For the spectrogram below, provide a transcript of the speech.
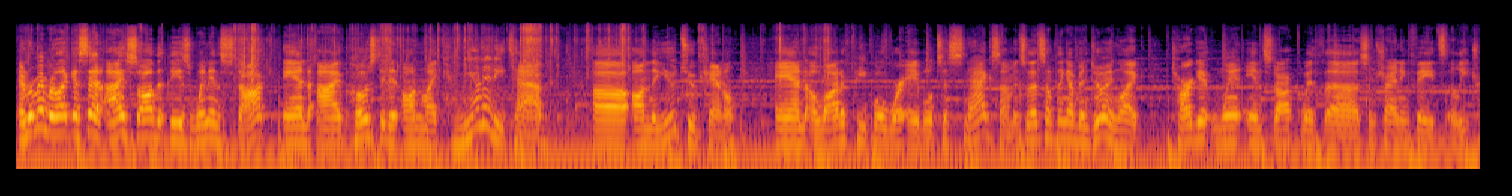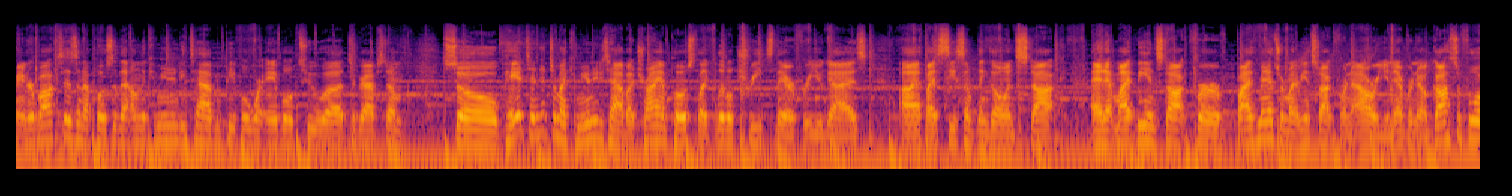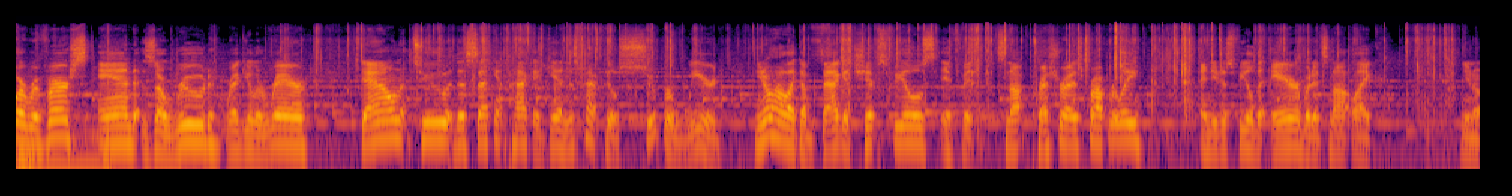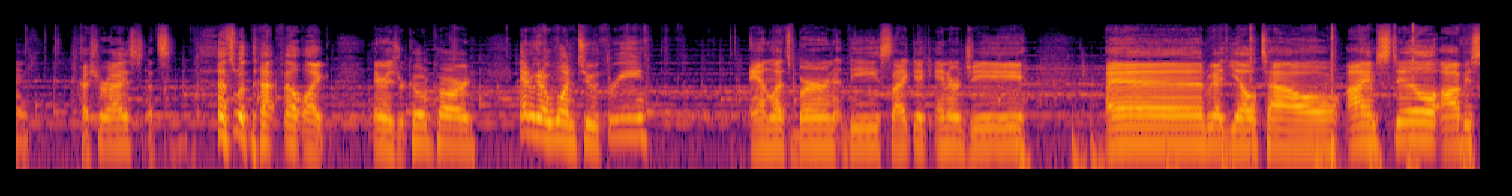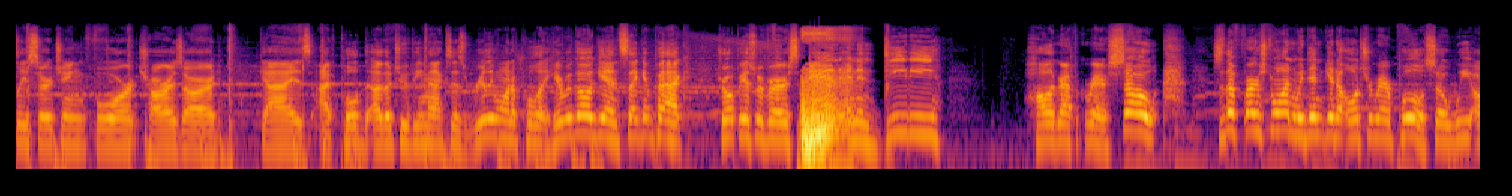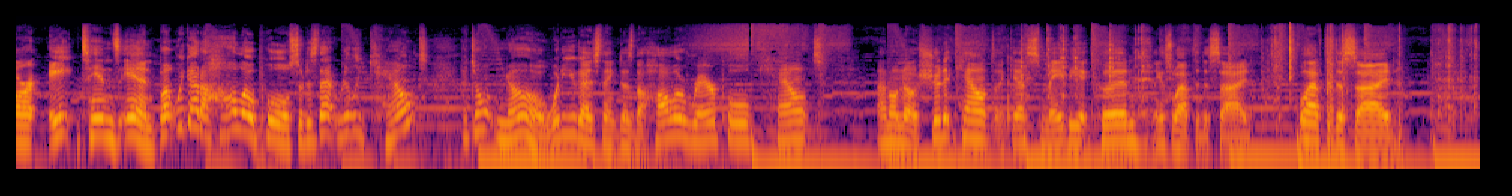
And remember, like I said, I saw that these went in stock and I posted it on my community tab uh, on the YouTube channel. And a lot of people were able to snag some. And so that's something I've been doing. Like, Target went in stock with uh, some Shining Fates Elite Trainer boxes, and I posted that on the community tab, and people were able to uh, to grab some. So pay attention to my community tab. I try and post like little treats there for you guys uh, if I see something go in stock. And it might be in stock for five minutes or it might be in stock for an hour. You never know. Gossifleur Reverse and Zarude Regular Rare. Down to the second pack again. This pack feels super weird. You know how like a bag of chips feels if it's not pressurized properly? And you just feel the air, but it's not like, you know, pressurized? That's, that's what that felt like. There is your code card. And we got a one, two, three. And let's burn the Psychic Energy. And we got Yell Towel. I am still obviously searching for Charizard. Guys, I've pulled the other two VMAXs. Really want to pull it. Here we go again. Second pack. Tropius Reverse and an Indeedee Holographic Rare. So, so the first one, we didn't get an ultra rare pull. So we are eight tins in, but we got a Hollow pull. So does that really count? I don't know. What do you guys think? Does the Hollow rare pull count? I don't know. Should it count? I guess maybe it could. I guess we'll have to decide. We'll have to decide.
